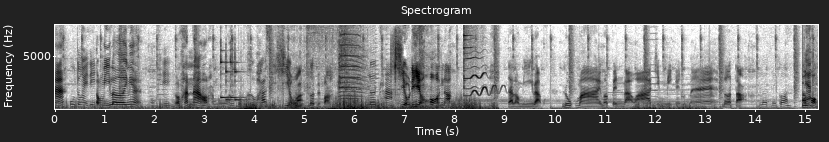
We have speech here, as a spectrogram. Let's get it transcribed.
ฮะ ปูตรงไหนดี ตรงนี้เลยเนี่ย โอเค เราหันหน้าออกทางโน้น คือผ้าสีเขียวอะเลิศไปปะเลิศค่ะ เขียวดีออนนะ แต่เรามีแบบลูกไม้มาเป็นแบบว่ากิมมิกไงคุณแม่ เลิศอะเลิศไว้ก่อนเอาเนี่ยของ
